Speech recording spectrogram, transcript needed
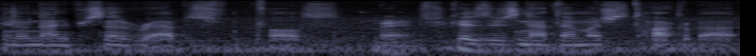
You know, 90% of rap is false. Right. It's because there's not that much to talk about,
